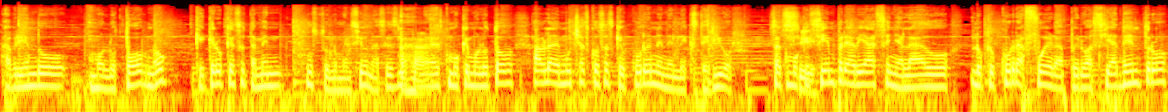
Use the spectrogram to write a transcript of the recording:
abriendo Molotov, ¿no? Que creo que eso también justo lo mencionas. Es la Ajá. primera vez como que Molotov habla de muchas cosas que ocurren en el exterior. O sea, como Sí. que siempre había señalado lo que ocurre afuera, pero hacia adentro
